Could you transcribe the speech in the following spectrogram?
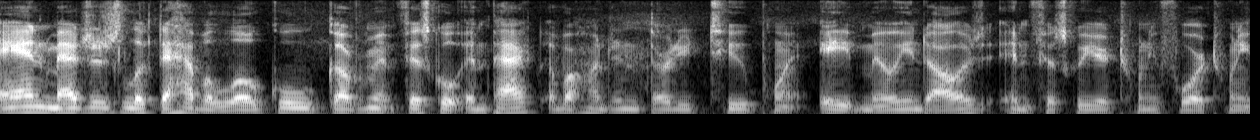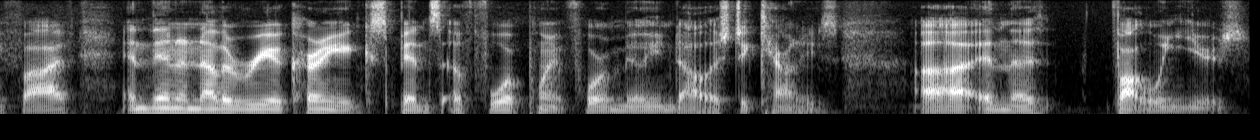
and measures look to have a local government fiscal impact of $132.8 million in fiscal year 24-25 and then another reoccurring expense of $4.4 million to counties uh, in the following years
